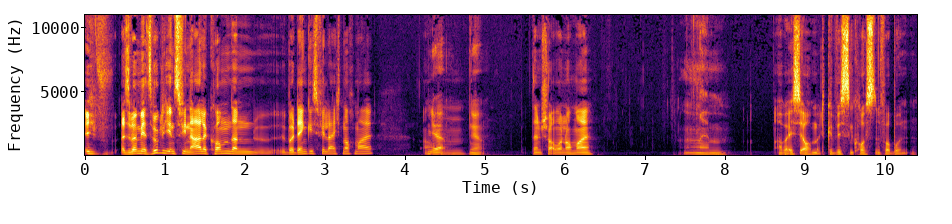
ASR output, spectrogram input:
ich, also wenn wir jetzt wirklich ins Finale kommen, dann überdenke ich es vielleicht nochmal. Ja, ähm, ja. Dann schauen wir nochmal. Ähm, aber ist ja auch mit gewissen Kosten verbunden.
